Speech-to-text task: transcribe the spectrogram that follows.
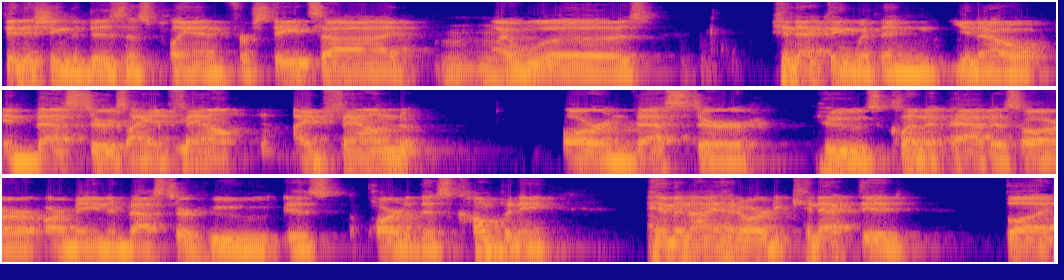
finishing the business plan for stateside. Mm-hmm. I was connecting with, in, you know, investors. I had found, I'd found our investor who's Clement Pappas, our, our main investor who is a part of this company. Him and I had already connected, but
